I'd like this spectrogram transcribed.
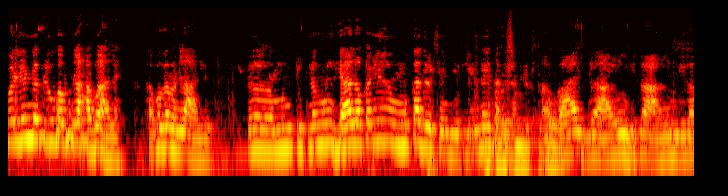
पडले ना सक्रोबा म्हटलं हा बघ आलाय हा बघा म्हणलं आले. तर मग तिथनं मग ह्या लोकांनी मुका दर्शन घेतले. नाही मुखदर्शन झालं घेतलं, हो. काय जे आळंदीला आळंदीला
